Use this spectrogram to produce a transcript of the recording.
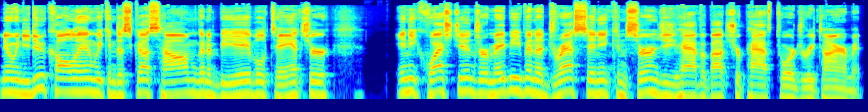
know, when you do call in, we can discuss how I'm going to be able to answer any questions or maybe even address any concerns you have about your path towards retirement.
